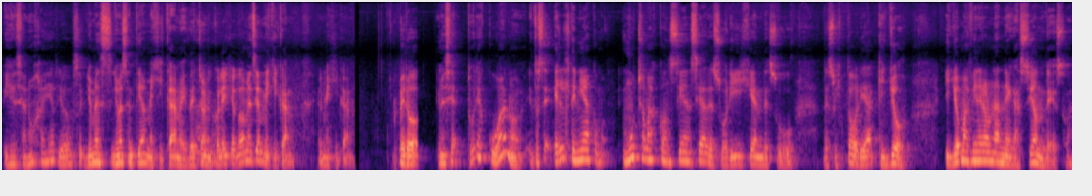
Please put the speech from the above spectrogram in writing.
Y decía, no, Javier, yo, yo, me, yo me sentía mexicano. Y de hecho en el colegio todos me decían mexicano, el mexicano. Pero me decía, tú eres cubano. Entonces él tenía como mucho más conciencia de su origen, de su, de su historia, que yo. Y yo más bien era una negación de eso.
